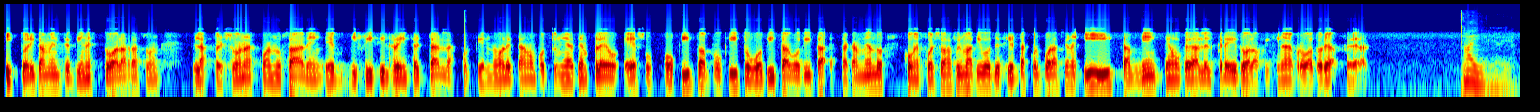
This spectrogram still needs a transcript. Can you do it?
históricamente tienes toda la razón, las personas cuando salen es difícil reinsertarlas porque no les dan oportunidad de empleo. Eso poquito a poquito, gotita a gotita, está cambiando con esfuerzos afirmativos de ciertas corporaciones y también tengo que darle el crédito a la Oficina de Probatoria Federal. Ay, ay, ay.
